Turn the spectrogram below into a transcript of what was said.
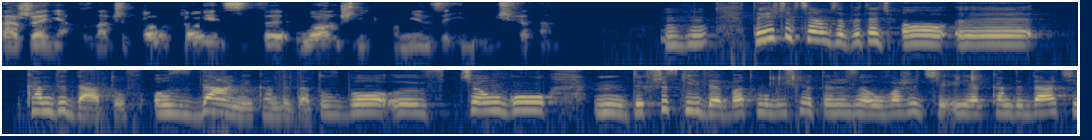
rażenia. To znaczy, to, to jest łącznik pomiędzy innymi światami. Mhm. To jeszcze chciałam zapytać o y, kandydatów, o zdanie kandydatów, bo y, w ciągu mm, tych wszystkich debat mogliśmy też zauważyć, jak kandydaci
